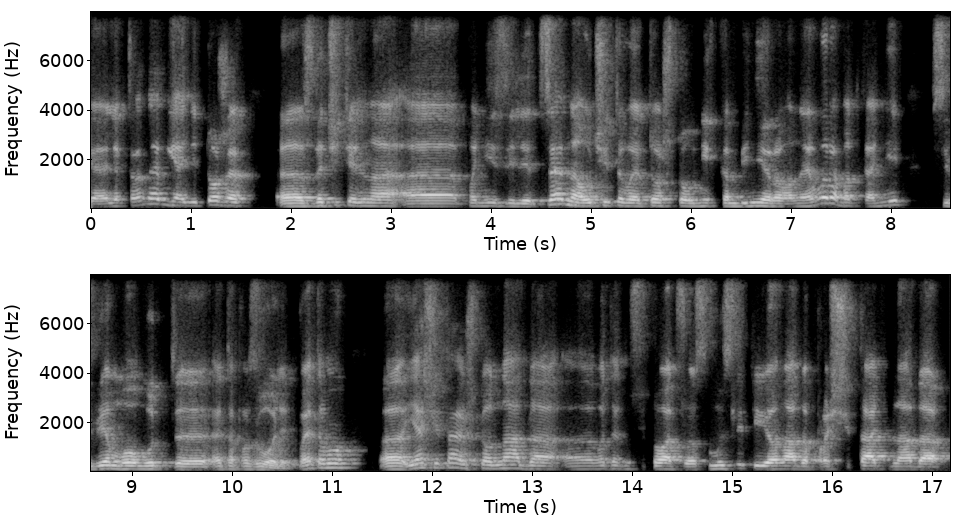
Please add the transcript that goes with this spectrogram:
электроэнергии, они тоже значительно понизили цены, а учитывая то, что у них комбинированная выработка, они себе могут это позволить. Поэтому Э, я считаю, что надо э, вот эту ситуацию осмыслить, ее надо просчитать, надо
